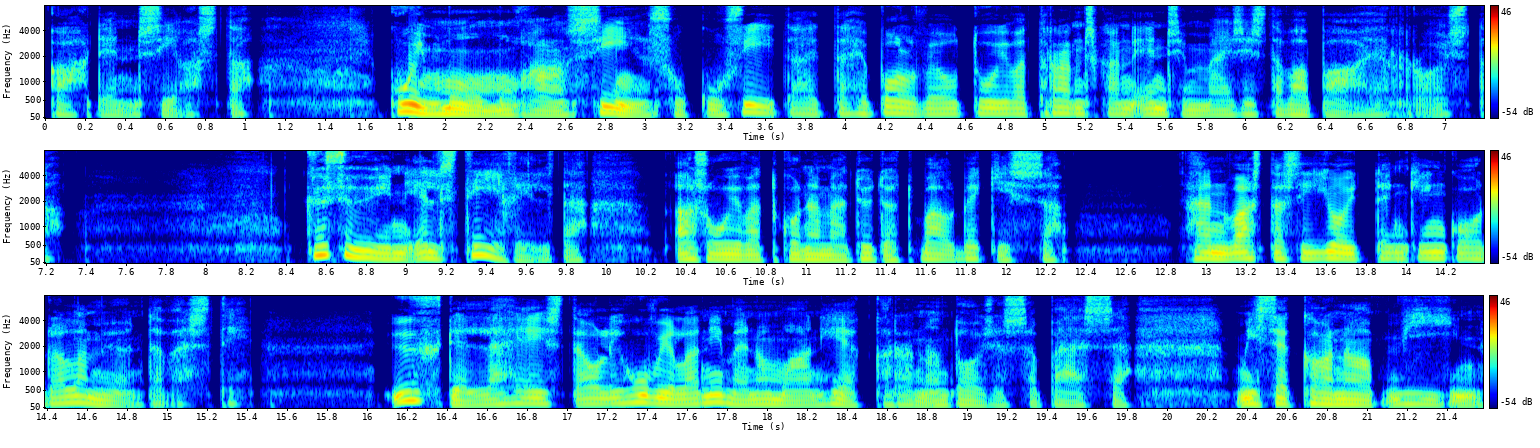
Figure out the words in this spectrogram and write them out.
kahden sijasta, kuin Montmorencin suku siitä, että he polveutuivat Ranskan ensimmäisistä vapaaherroista. Kysyin Elstiriltä, asuivatko nämä tytöt Balbekissa. Hän vastasi joidenkin kohdalla myöntävästi. Yhdellä heistä oli huvilla nimenomaan hiekkarannan toisessa päässä, missä kana viin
